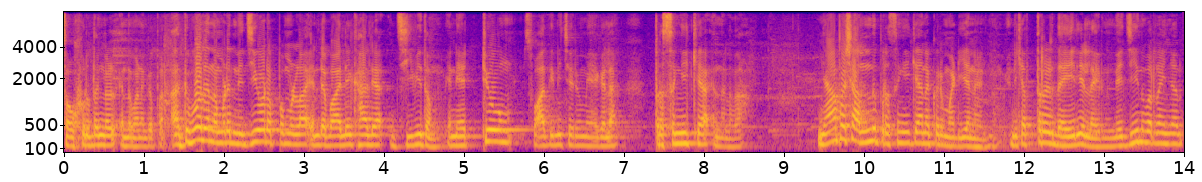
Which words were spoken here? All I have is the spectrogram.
സൗഹൃദങ്ങൾ എന്ന് വേണമെങ്കിൽ പറയാം. അതുപോലെ നമ്മുടെ നിജിയോടൊപ്പമുള്ള എന്റെ ബാല്യകാല ജീവിതം എന്നെ ഏറ്റവും സ്വാധീനിച്ചൊരു മേഖല പ്രസംഗിക്കുക എന്നുള്ളതാണ്. ഞാൻ പക്ഷെ അന്ന് പ്രസംഗിക്കാനൊക്കെ ഒരു മടിയനായിരുന്നു. എനിക്ക് അത്ര ഒരു ധൈര്യമല്ലായിരുന്നു. നെജി എന്ന് പറഞ്ഞു കഴിഞ്ഞാൽ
